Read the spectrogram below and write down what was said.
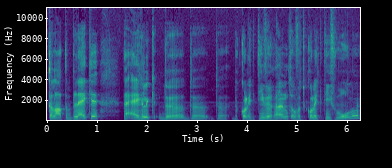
te laten blijken dat eigenlijk de, de, de, de collectieve ruimte of het collectief wonen,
